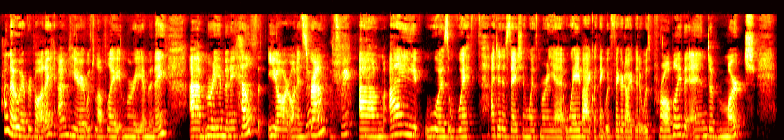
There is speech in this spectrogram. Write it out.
Hello, everybody. I'm here with lovely Maria Mooney. Um, Maria Mooney Health, you are on Instagram. Right. Um, I was with, I did a session with Maria way back. I think we figured out that it was probably the end of March.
